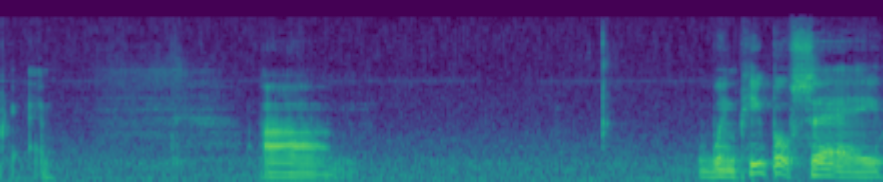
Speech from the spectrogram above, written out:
Okay. Um, when people say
